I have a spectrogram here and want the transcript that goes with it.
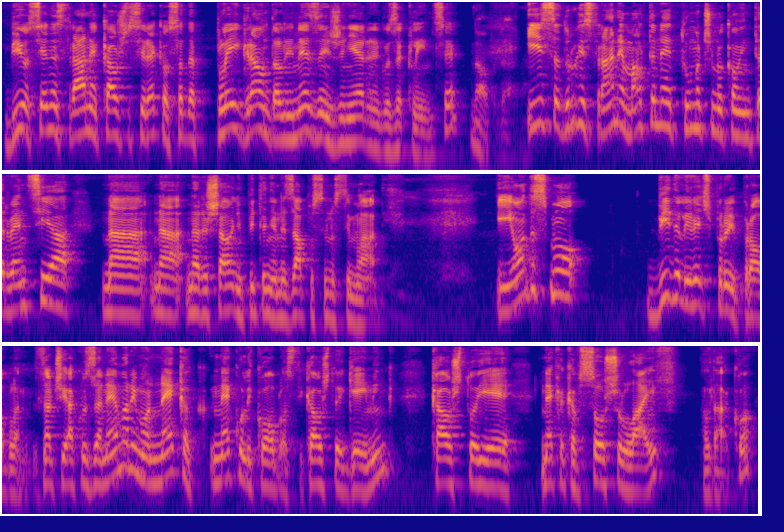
bio s jedne strane, kao što si rekao sada, playground, ali ne za inženjere, nego za klince. Dobro, da. I sa druge strane, maltene je tumačeno kao intervencija na, na, na rešavanju pitanja nezaposlenosti mladih. I onda smo videli već prvi problem. Znači, ako zanemarimo nekak, nekoliko oblasti, kao što je gaming, kao što je nekakav social life, ali tako,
